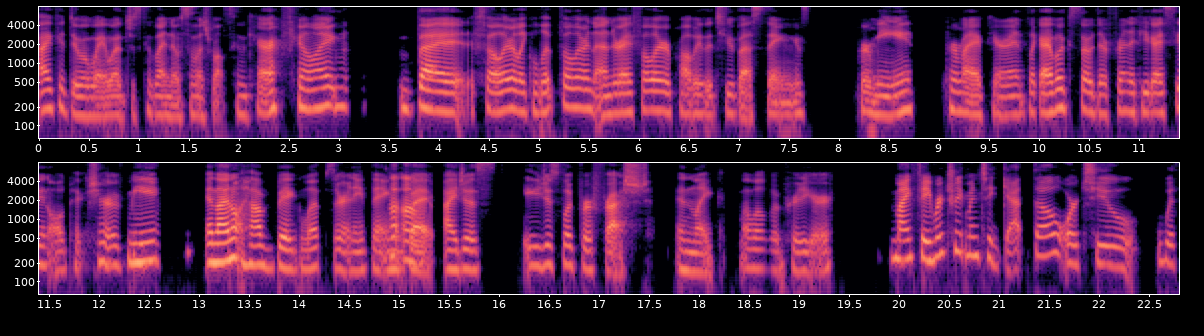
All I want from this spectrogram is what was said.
I could do away with just cuz I know so much about skincare, I feel like. Mm-hmm. But filler, like lip filler and under eye filler are probably the two best things for me for my appearance. Like I look so different if you guys see an old picture of me mm-hmm. and I don't have big lips or anything, Uh-uh. but I just you just look refreshed and like a little bit prettier. My favorite treatment to get though, or to with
